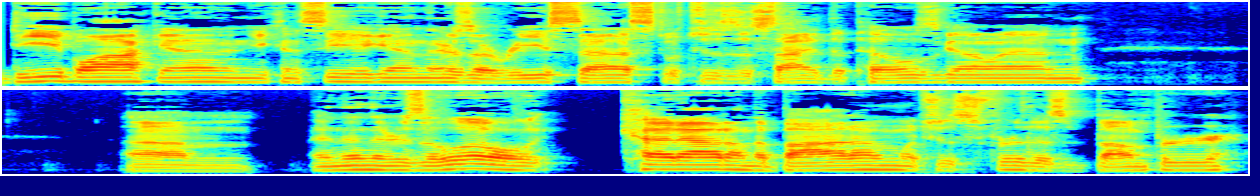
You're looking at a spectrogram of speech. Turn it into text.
D block in and you can see again there's a recessed which is the side the pills go in. Um, and then there's a little cutout on the bottom which is for this bumper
